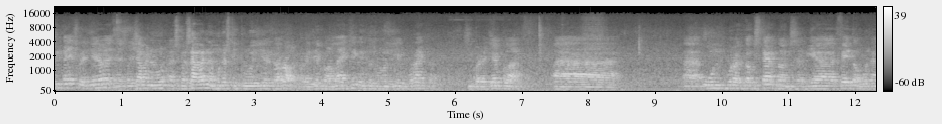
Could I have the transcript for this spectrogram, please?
Aquests criteris, per exemple, es basaven, en, es basaven en unes tipologies d'error, per exemple, en lèxic, en tecnologia incorrecta. Si, per exemple, eh, eh, un corrector extern doncs, havia fet alguna,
